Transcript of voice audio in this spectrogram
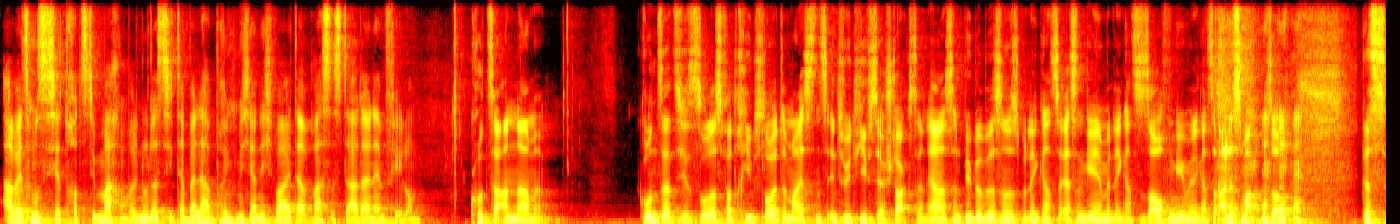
Aber jetzt muss ich es ja trotzdem machen, weil nur, dass ich die Tabelle habe, bringt mich ja nicht weiter. Was ist da deine Empfehlung? Kurze Annahme. Grundsätzlich ist es so, dass Vertriebsleute meistens intuitiv sehr stark sind. Ja? Das sind People-Business, mit denen kannst du essen gehen, mit denen kannst du saufen gehen, mit denen kannst du alles machen. So. Das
